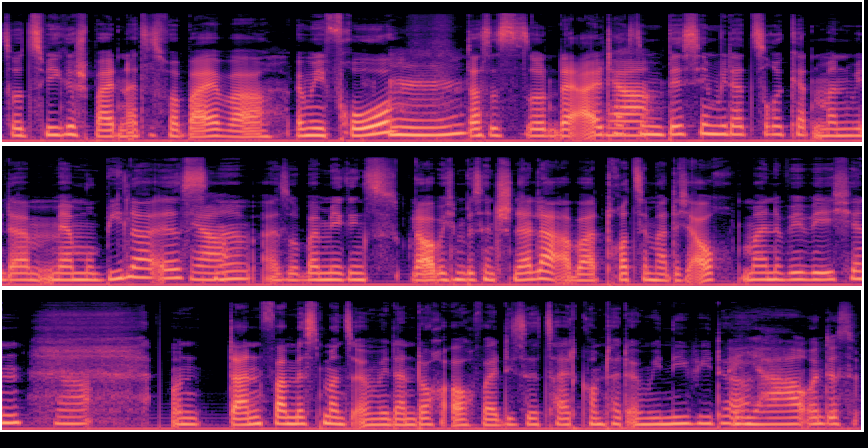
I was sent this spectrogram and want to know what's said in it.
so zwiegespalten, als es vorbei war. Irgendwie froh, mhm. dass es so der Alltag ja. so ein bisschen wieder zurückkehrt und man wieder mehr mobiler ist. Ja. Ne? Also bei mir ging es, glaube ich, ein bisschen schneller, aber trotzdem hatte ich auch meine Wehwehchen. Ja. Und dann vermisst man es irgendwie dann doch auch, weil diese Zeit kommt halt irgendwie nie wieder. Ja, und es,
